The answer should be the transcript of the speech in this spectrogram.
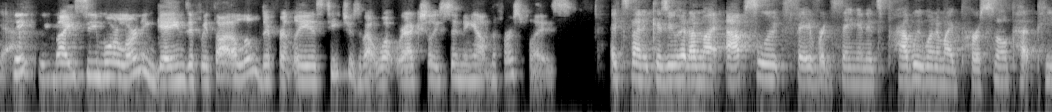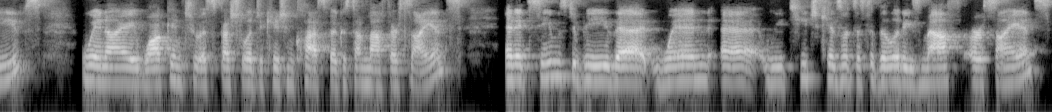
yeah. i think we might see more learning gains if we thought a little differently as teachers about what we're actually sending out in the first place it's funny because you hit on my absolute favorite thing and it's probably one of my personal pet peeves when i walk into a special education class focused on math or science and it seems to be that when uh, we teach kids with disabilities math or science,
